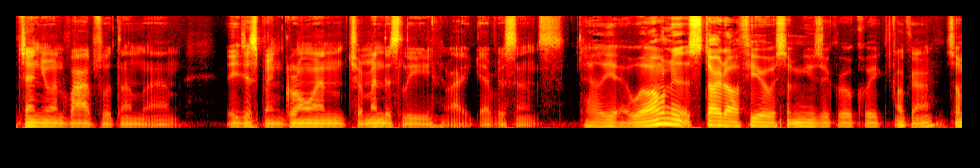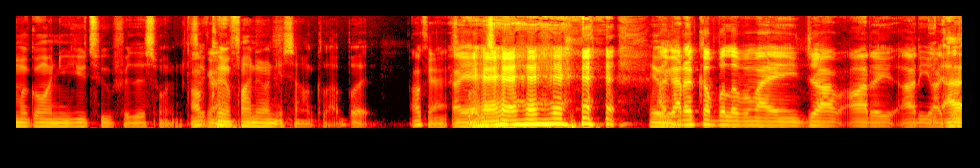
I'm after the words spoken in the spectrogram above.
genuine vibes with them, and they just been growing tremendously, like ever since. Hell yeah. Well, I want to start off here with some music real quick. Okay, So I'm gonna go on your YouTube for this one. Okay. I couldn't find it on your SoundCloud, but okay. Oh, yeah. I got go. a couple of them. I ain't drop audio. audio. just I,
